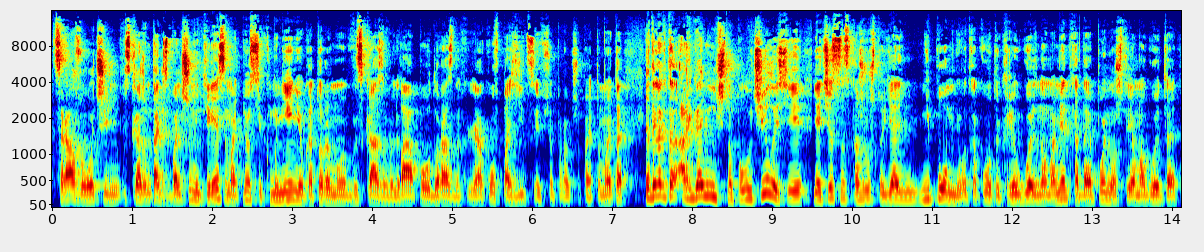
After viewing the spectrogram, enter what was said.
сразу очень, скажем так, с большим интересом отнесся к мнению, которое мы высказывали по поводу разных игроков, позиций и все прочее. Поэтому это, это как-то органично получилось, и я честно скажу, что я не помню вот какого-то краеугольного момента, когда я понял, что я могу это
